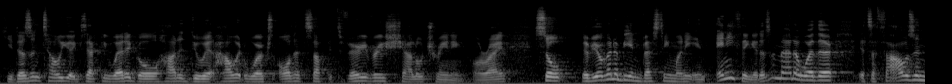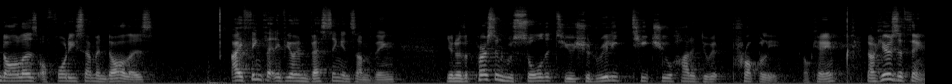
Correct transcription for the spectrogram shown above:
He doesn't tell you exactly where to go, how to do it, how it works, all that stuff. It's very, very shallow training, all right? So if you're going to be investing money in anything, it doesn't matter whether it's a $1,000 or $47, I think that if you're investing in something, you know, the person who sold it to you should really teach you how to do it properly, okay? Now here's the thing.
